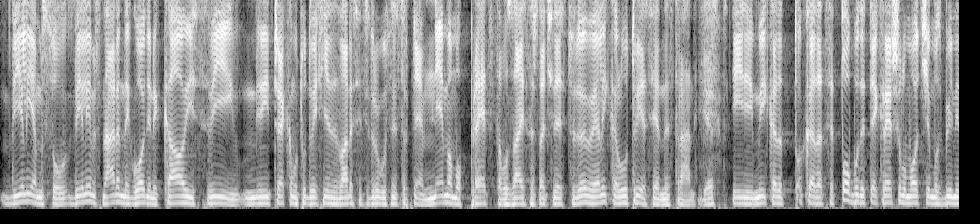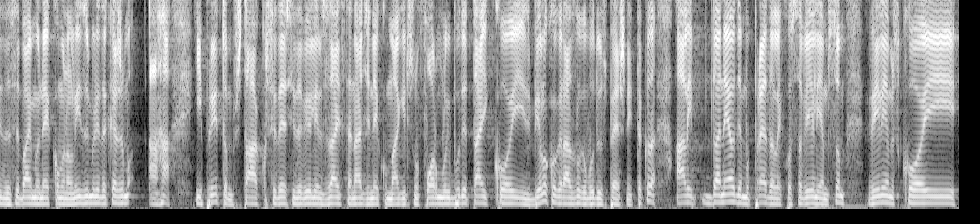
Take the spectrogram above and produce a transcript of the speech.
Williamsu, Williams naredne godine kao i svi, mi čekamo tu 2022. s nestrpljenjem, nemamo predstavu zaista šta će desiti, to je velika lutrija s jedne strane. Jest. I mi kada, to, kada se to bude tek rešilo, moćemo zbiljnije da se bavimo nekom analizom ili da kažemo, aha, i pritom, šta ako se desi da Williams zaista nađe neku magičnu formulu i bude taj koji iz bilo kog razloga bude uspešni. Tako da, ali da ne odemo predaleko sa Williamsom, Williams koji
